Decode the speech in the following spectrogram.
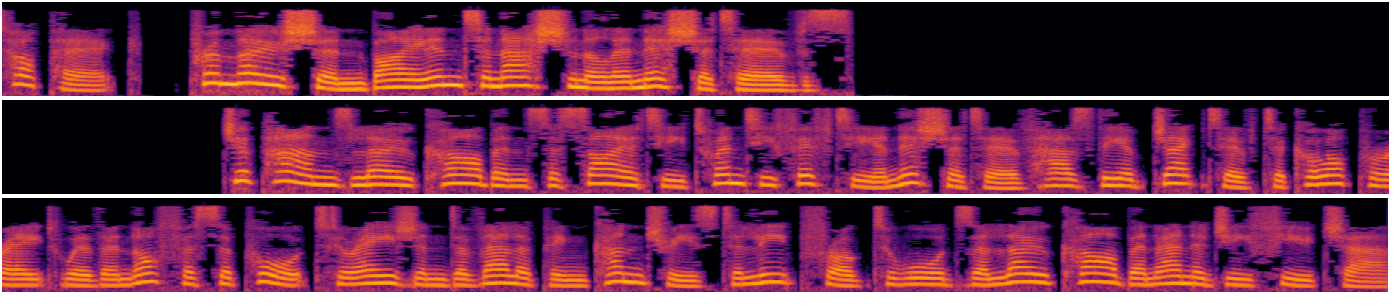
Topic: Promotion by international initiatives. Japan's Low Carbon Society 2050 initiative has the objective to cooperate with and offer support to Asian developing countries to leapfrog towards a low-carbon energy future.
